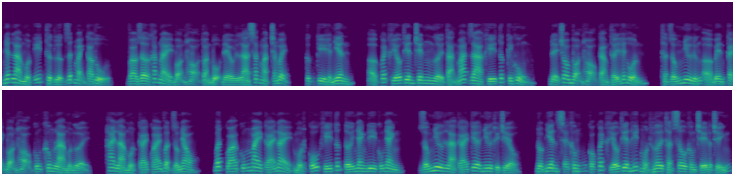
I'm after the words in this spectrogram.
Nhất là một ít thực lực rất mạnh cao thủ, vào giờ khắc này bọn họ toàn bộ đều là sắc mặt trắng bệnh, cực kỳ hiển nhiên, ở quách khiếu thiên trên người tản mát ra khí tức kinh khủng, để cho bọn họ cảm thấy hết hồn, thật giống như đứng ở bên cạnh bọn họ cũng không là một người hay là một cái quái vật giống nhau, bất quá cũng may cái này một cỗ khí tức tới nhanh đi cũng nhanh, giống như là cái kia như thủy triều, đột nhiên sẽ không có quách khiếu thiên hít một hơi thật sâu không chế được chính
